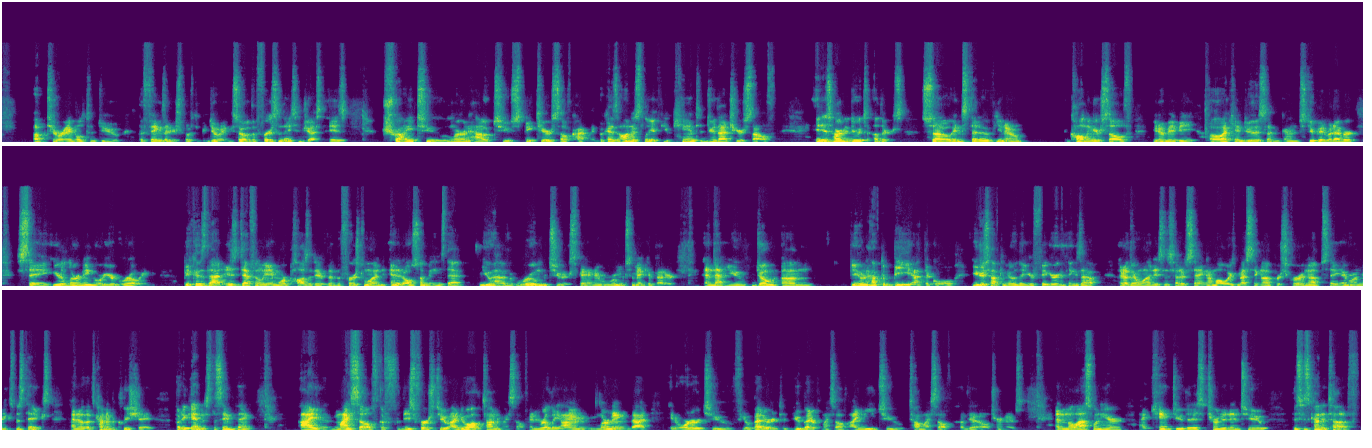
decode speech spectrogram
up to or able to do the things that you're supposed to be doing. So the first thing they suggest is try to learn how to speak to yourself kindly because honestly if you can't do that to yourself, it is hard to do it to others. So instead of, you know, calling yourself you know, maybe, oh, I can't do this, I'm, I'm stupid, whatever. Say you're learning or you're growing because that is definitely a more positive than the first one. And it also means that you have room to expand and room to make it better and that you don't um you don't have to be at the goal. You just have to know that you're figuring things out. Another one is instead of saying i'm always messing up or screwing up say everyone makes mistakes. I know that's kind of a cliche but again it's the same thing. I myself the, these first two i do all the time to myself and really i am learning that in order to feel better and to do better for myself, I need to tell myself of the alternatives. And the last one here, I can't do this, turn it into this is kind of tough,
